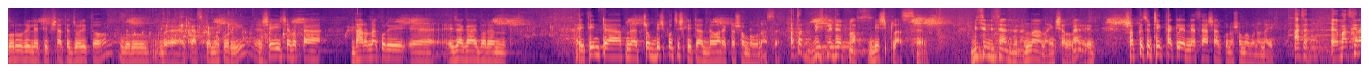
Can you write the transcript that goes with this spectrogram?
গরু রিলেটিভ সাথে জড়িত গরু কাজকর্ম করি। সেই হিসাবে একটা ধারণা করি এই জায়গায় ধরেন এই তিনটা আপনার চব্বিশ পঁচিশ লিটার দেওয়ার একটা সম্ভাবনা আছে। অর্থাৎ বিশ লিটার প্লাস বিশ প্লাস হ্যাঁ। বিশের নিচে আসবে না? না না ইনশাল্লাহ। এর সবকিছু ঠিক থাকলে নেচে আসার কোনো সম্ভাবনা নাই। আচ্ছা মাঝখানে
